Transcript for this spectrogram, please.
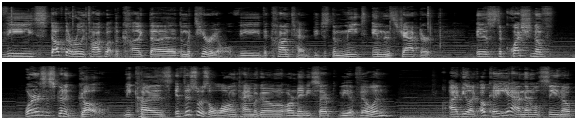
the stuff that really talk about the like the the material, the the content, the just the meat in this chapter is the question of where is this going to go? Because if this was a long time ago or maybe set up to be a villain, I'd be like, okay, yeah, and then we'll see, you know,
